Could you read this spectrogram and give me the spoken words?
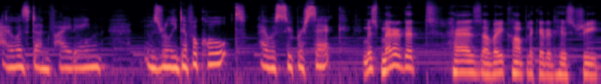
I was done fighting. It was really difficult. I was super sick. Miss Meredith has a very complicated history.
